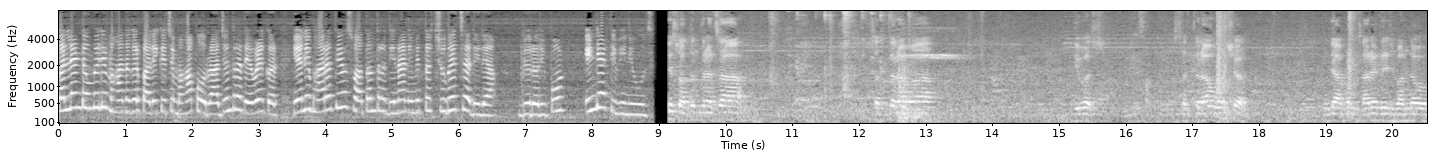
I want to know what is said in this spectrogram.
कल्याण डोंबिवली महानगरपालिकेचे महापौर राजेंद्र देवळेकर यांनी भारतीय स्वातंत्र्य दिनानिमित्त शुभेच्छा दिल्या. Bureau report India TV news. स्वातंत्र्याचा सत्तरावा दिवस सतराव वर्ष उद्या आपण सारे देश बांधव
